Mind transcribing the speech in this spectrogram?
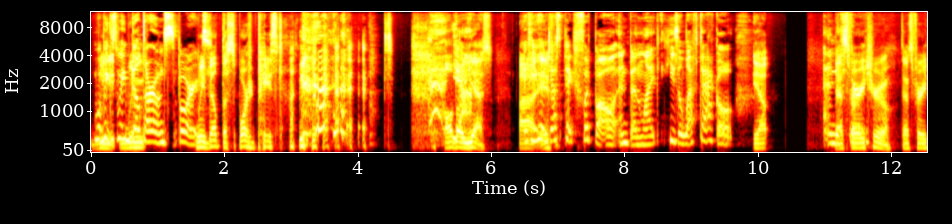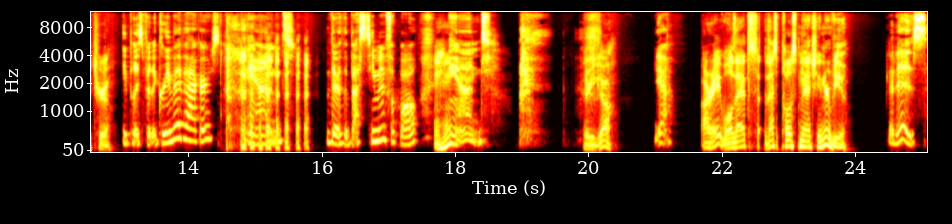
well, because we, built our own sport. we built the sport based on that. Although Yeah. yes. if uh, you had just picked football and been like, he's a left tackle, Yep, and that's very true. That's very true. He plays for the Green Bay Packers, And- they're the best team in football. Mhm. And There you go. yeah, All right. Well, that's that's post match interview. it is.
